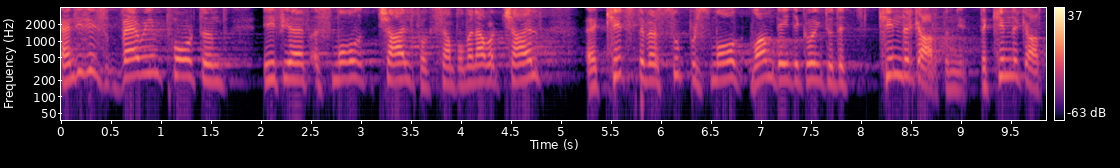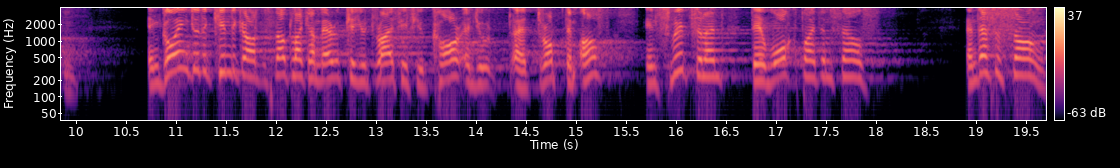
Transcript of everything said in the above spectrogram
And this is very important if you have a small child, for example. When our child, uh, kids, they were super small, one day they're going to the kindergarten, the kindergarten. And going to the kindergarten it's not like America, you drive with your car and you uh, drop them off. In Switzerland, they walk by themselves. And there's a song,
